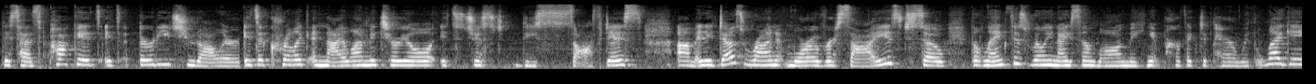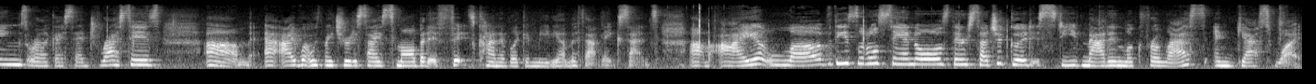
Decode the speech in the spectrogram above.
This has pockets. It's $32. It's acrylic and nylon material. It's just the softest. Um, and it does run more oversized. So the length is really nice and long, making it perfect to pair with leggings or like I said, dresses. Um, I went with my true to size small, but it fits kind of like a medium, if that makes sense. Um, I love these little sandals. They're such a good Steve Madden look for less. And guess what?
